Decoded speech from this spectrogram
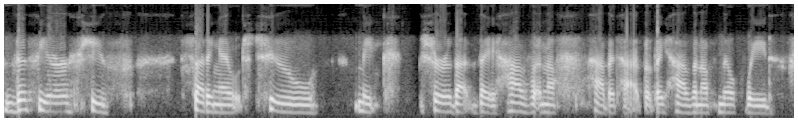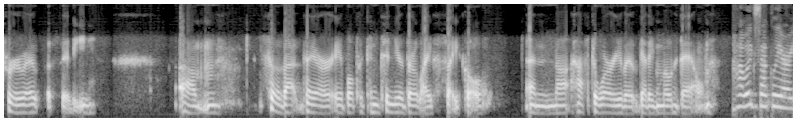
This year, she's setting out to make sure that they have enough habitat, that they have enough milkweed throughout the city, um, so that they are able to continue their life cycle and not have to worry about getting mowed down. How exactly are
